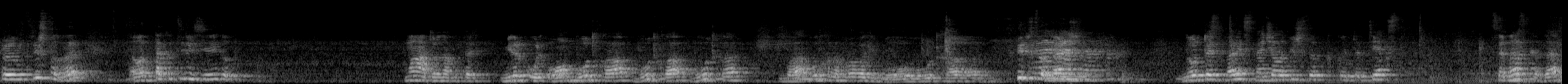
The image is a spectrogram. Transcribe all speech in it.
Ты что, да? А вот так вот телевизия идут. Мантру надо повторять. Меркуль, он Будха, Будха, Будха. Да, Будха на проводе. Будха. И что дальше? Ну, то есть, смотрите, сначала пишется какой-то текст, смс да,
